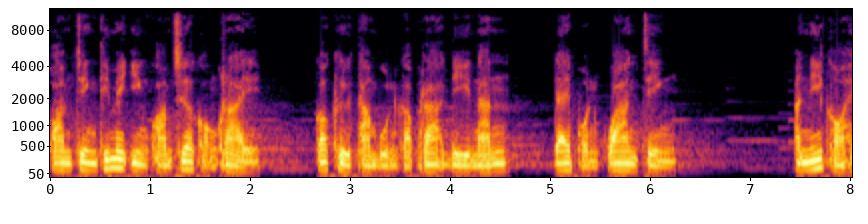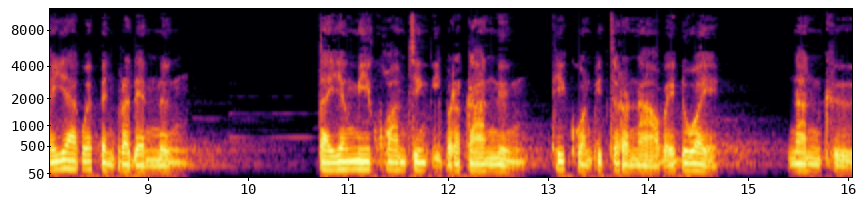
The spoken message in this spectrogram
ความจริงที่ไม่อิงความเชื่อของใคร ก็คือทำบุญกับพระดีนั้น ได้ผลกว้างจริง อันนี้ขอให้แยกไว้เป็นประเด็นหนึ่ง แต่ยังมีความจริงอีกประการหนึ่งที่ควรพิจารณาไว้ด้วย นั่นคือ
